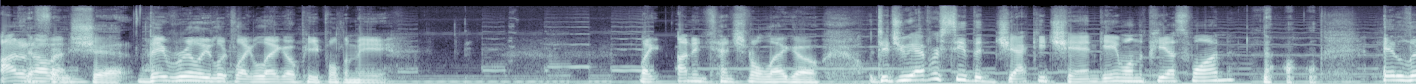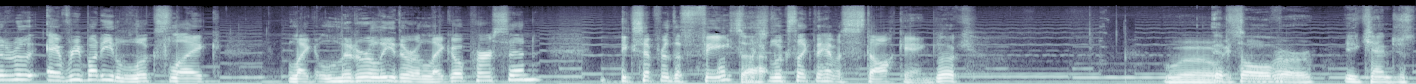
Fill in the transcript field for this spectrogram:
I don't know. different man. shit. They really look like Lego people to me. Like unintentional Lego. Did you ever see the Jackie Chan game on the PS1? No. It literally everybody looks like like literally they're a Lego person except for the face the which looks like they have a stocking. Look, Whoa. it's, over. You can't just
